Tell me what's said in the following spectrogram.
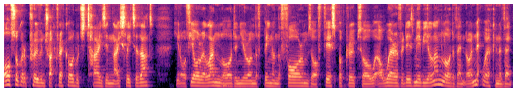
Also got a proven track record, which ties in nicely to that. You know, if you're a landlord and you're on the been on the forums or Facebook groups or, or wherever it is, maybe a landlord event or a networking event,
